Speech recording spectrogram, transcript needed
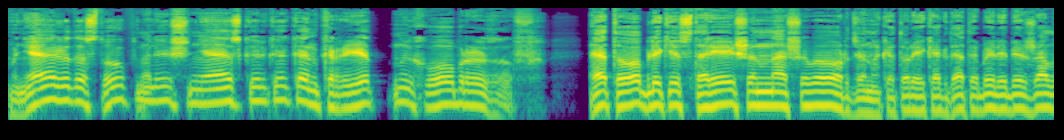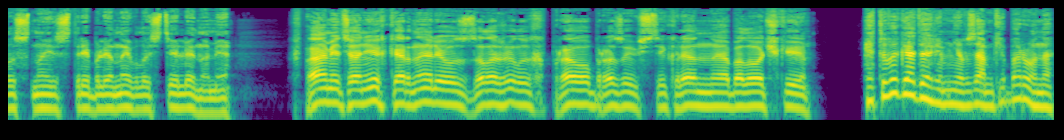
Мне же доступно лишь несколько конкретных образов. Это облики старейшин нашего ордена, которые когда-то были безжалостно истреблены властелинами. В память о них Корнелиус заложил их прообразы в стеклянные оболочки. «Это вы гадали мне в замке барона»,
